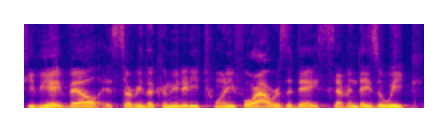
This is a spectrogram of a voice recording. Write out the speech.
TV8 Vail is serving the community 24 hours a day, seven days a week.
